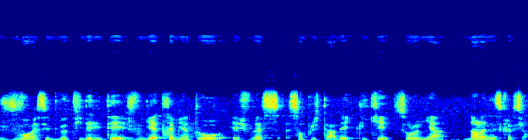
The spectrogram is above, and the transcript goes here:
Je vous remercie de votre fidélité. Je vous dis à très bientôt et je vous laisse sans plus tarder cliquer sur le lien dans la description.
